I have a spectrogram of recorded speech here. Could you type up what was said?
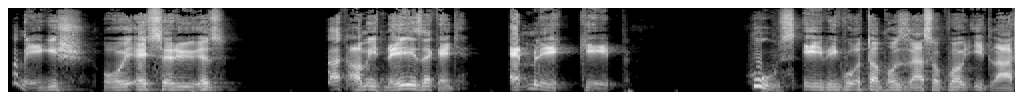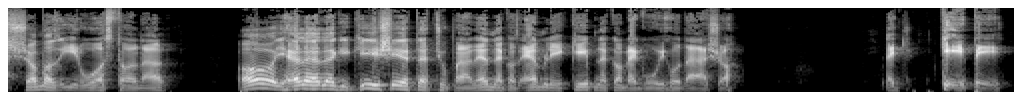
Ha mégis oly egyszerű ez. Hát amit nézek, egy emlékkép. Húsz évig voltam hozzászokva, hogy itt lássam az íróasztalnál. A jelenlegi kísértet csupán ennek az emlékképnek a megújhodása. Egy képé,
